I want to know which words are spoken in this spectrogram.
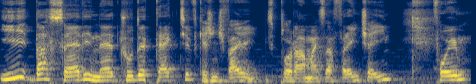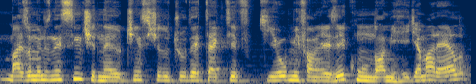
e da série, né, True Detective, que a gente vai explorar mais à frente aí. Foi mais ou menos nesse sentido, né? Eu tinha assistido True Detective que eu me familiarizei com o nome Rei de Amarelo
